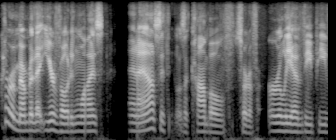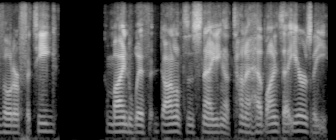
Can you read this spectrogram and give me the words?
I remember that year voting wise, and I honestly think it was a combo of sort of early MVP voter fatigue combined with Donaldson snagging a ton of headlines that year as the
